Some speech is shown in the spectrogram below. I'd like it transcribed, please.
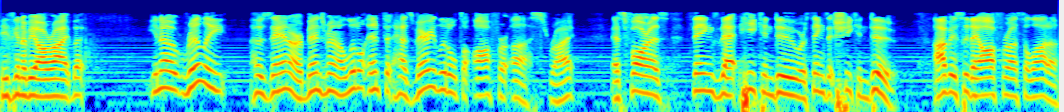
he's going to be all right. But, you know, really, Hosanna or Benjamin, a little infant, has very little to offer us, right? As far as things that he can do or things that she can do. Obviously, they offer us a lot of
